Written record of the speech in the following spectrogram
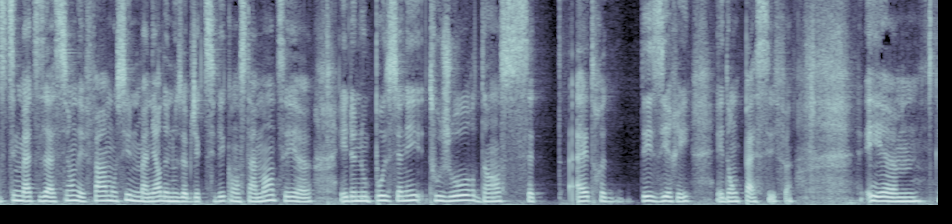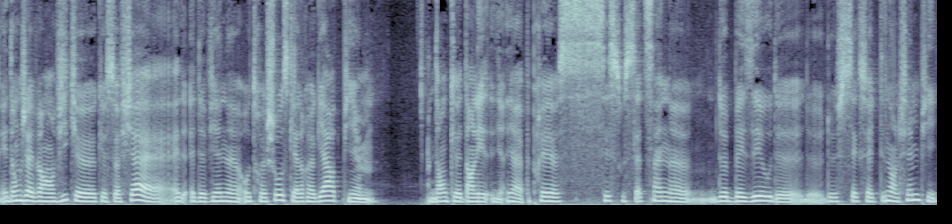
stigmatisation des femmes aussi, une manière de nous objectiver constamment, tu sais, et de nous positionner toujours dans cet être désiré et donc passif. Et, euh, donc j'avais envie que, que Sophia elle, elle devienne autre chose, qu'elle regarde. Puis euh, donc dans les, il y a à peu près six ou sept scènes euh, de baiser ou de, de, de, sexualité dans le film. Puis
